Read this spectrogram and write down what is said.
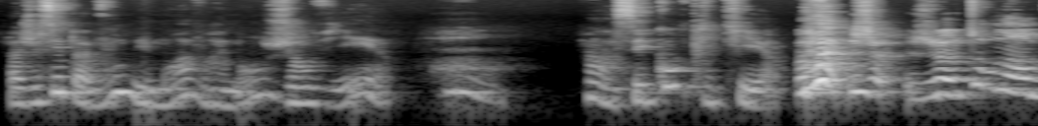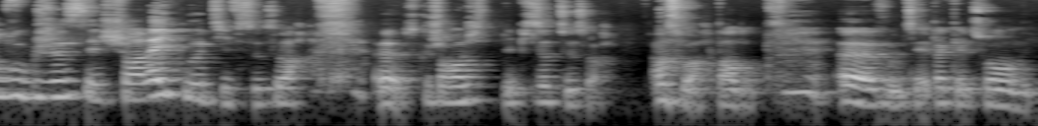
Enfin, je sais pas vous, mais moi vraiment, janvier. Oh, enfin, c'est compliqué. Hein. je, tourne en boucle, je sais, je suis en leitmotiv ce soir. Euh, parce que j'enregistre l'épisode ce soir. Un soir, pardon. Euh, vous ne savez pas quel soir on est.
